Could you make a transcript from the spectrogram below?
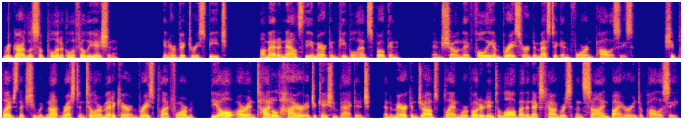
regardless of political affiliation. In her victory speech, Ahmed announced the American people had spoken and shown they fully embrace her domestic and foreign policies. She pledged that she would not rest until her Medicare Embrace platform, the All Are Entitled Higher Education Package, and American Jobs Plan were voted into law by the next Congress and signed by her into policy.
